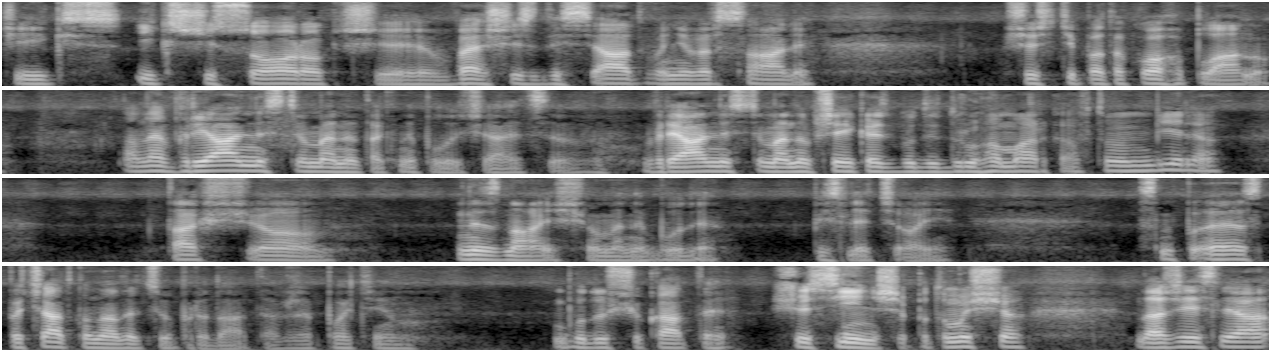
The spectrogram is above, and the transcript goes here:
чи X, X40, чи V60 в універсалі, щось типу такого плану. Але в реальності в мене так не виходить. В реальності в мене взагалі якась буде друга марка автомобіля. Так що не знаю, що в мене буде після цього. Е, Спочатку треба цю продати, а вже потім буду шукати щось інше. Тому що навіть якщо я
